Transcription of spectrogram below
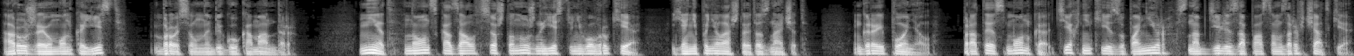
«Оружие у Монка есть?» — бросил на бегу командор. «Нет, но он сказал, все, что нужно, есть у него в руке. Я не поняла, что это значит». Грей понял. Протез Монка техники из Упанир снабдили запасом взрывчатки,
